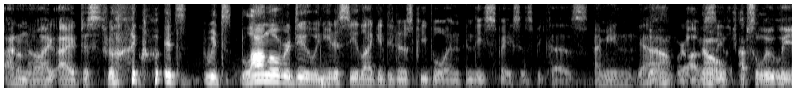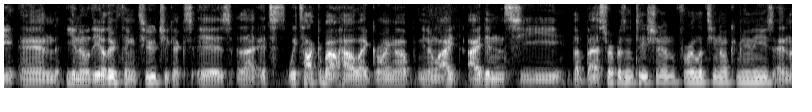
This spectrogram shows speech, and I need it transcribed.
I don't know. I, I just feel like it's it's long overdue. We need to see like indigenous people in, in these spaces because I mean, yeah, Yeah, we're obviously No, absolutely. And you know, the other thing too, Chikex, is that it's we talk about how like growing up, you know, I I didn't see the best representation for Latino communities, and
